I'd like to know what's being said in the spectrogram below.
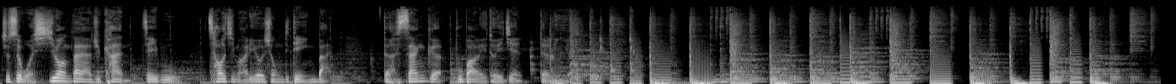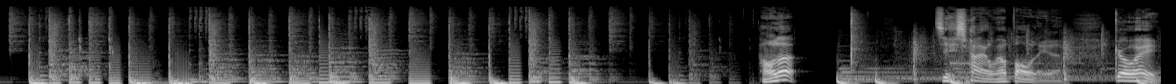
就是我希望大家去看这一部《超级马里奥兄弟》电影版的三个不暴雷推荐的理由。好了，接下来我们要爆雷了，各位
